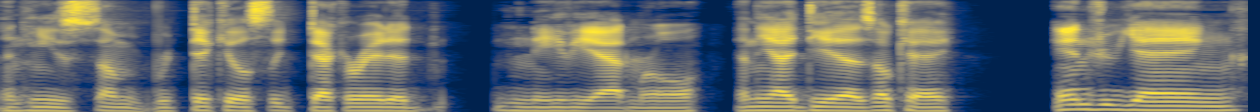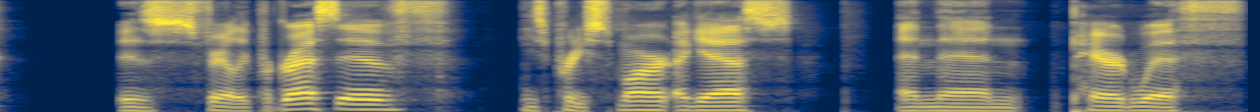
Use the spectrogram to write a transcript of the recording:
and he's some ridiculously decorated Navy admiral. And the idea is, okay, Andrew Yang is fairly progressive. He's pretty smart, I guess. And then paired with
